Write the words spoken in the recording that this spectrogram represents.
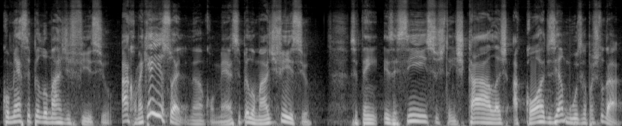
comece pelo mais difícil. Ah, como é que é isso, Hélio? Não, comece pelo mais difícil. Você tem exercícios, tem escalas, acordes e a música para estudar.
